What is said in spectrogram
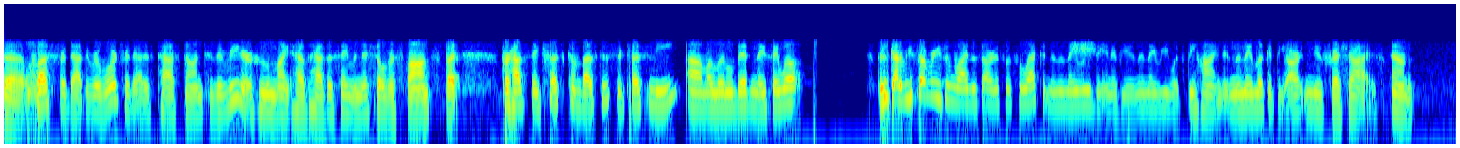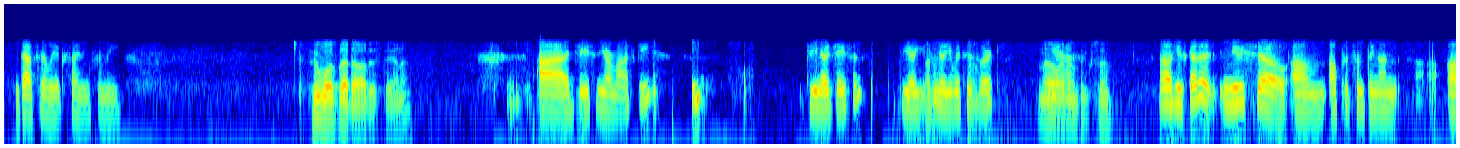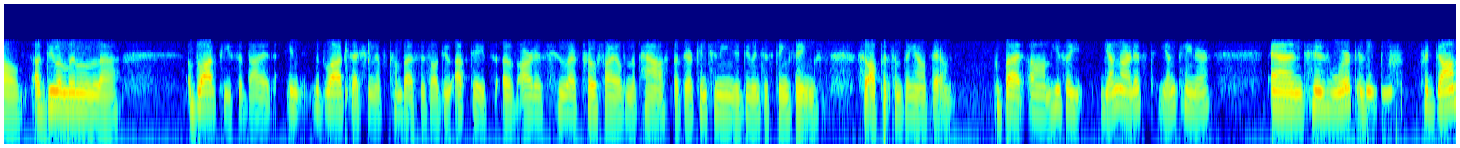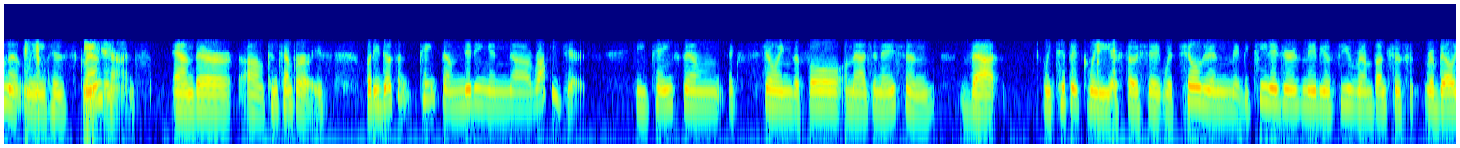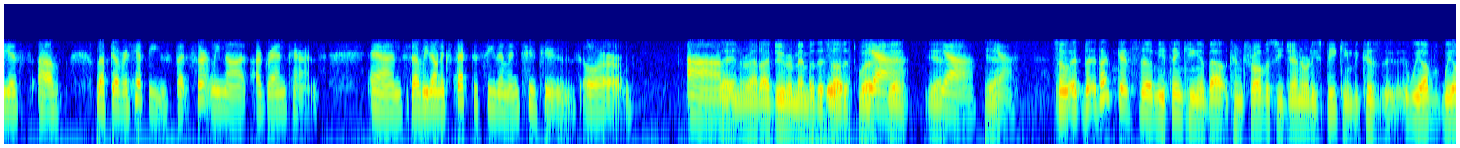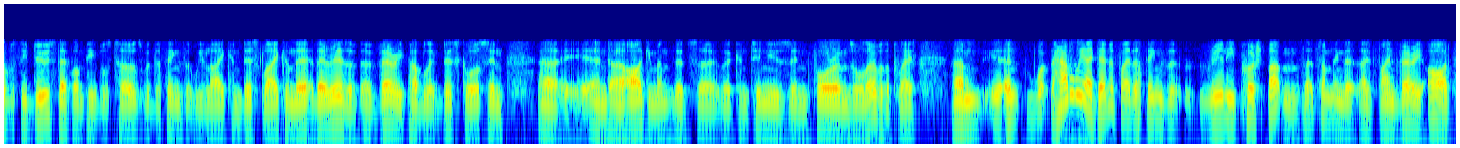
the plus for that, the reward for that is passed on to the reader who might have had the same initial response, but perhaps they trust Combustus or trust me um, a little bit, and they say, well, there's got to be some reason why this artist was selected, and then they read the interview, and then they read what's behind it, and then they look at the art in new, fresh eyes, and that's really exciting for me. Who was that artist, Diana? Uh, Jason Yarmosky. Do you know Jason? Do you, are you familiar with his so. work? No, yeah. I don't think so. Oh, he's got a new show. Um, I'll put something on. I'll I'll do a little uh, a blog piece about it in the blog section of Combustus. I'll do updates of artists who I've profiled in the past, but they're continuing to do interesting things. So I'll put something out there. But um, he's a young artist, young painter and his work is predominantly his grandparents and their uh, contemporaries. But he doesn't paint them knitting in uh, rocking chairs. He paints them ex- showing the full imagination that we typically associate with children, maybe teenagers, maybe a few rambunctious, rebellious, uh, leftover hippies, but certainly not our grandparents. And so we don't expect to see them in tutus or um, playing around. I do remember this artist's work. Yeah, yeah, yeah, yeah. yeah. So uh, th- that gets uh, me thinking about controversy, generally speaking, because uh, we ov- we obviously do step on people's toes with the things that we like and dislike, and there there is a, a very public discourse in uh, and uh, argument that's uh, that continues in forums all over the place um, and what, how do we identify the things that really push buttons? That's something that I find very odd.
